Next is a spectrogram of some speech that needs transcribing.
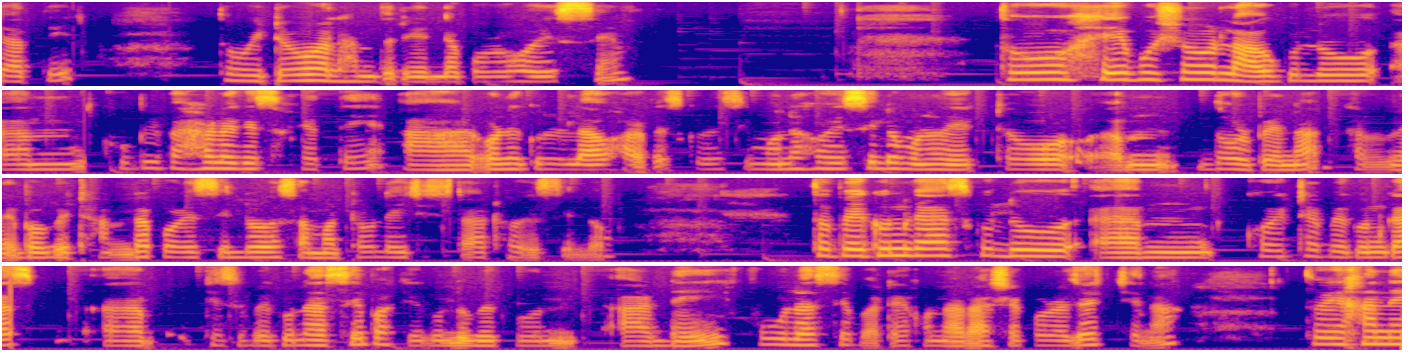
জাতির, তো ওইটাও আলহামদুলিল্লাহ বড় হয়েছে। তো এবছর লাউগুলো খুবই ভালো লেগেছে খেতে, আর অনেকগুলো লাউ হারভেস্ট করেছি। মনে হয়েছিল, মনে হয় একটাও ধরবে না, কারণ এভাবে ঠান্ডা পড়েছিল সামারটাও লেট স্টার্ট হয়েছিল। তো বেগুন গাছগুলো কয়েকটা বেগুন গাছ কিছু বেগুন আছে, বাকিগুলো বেগুন আর নেই। ফুল আছে বাট এখন আর আশা করা যাচ্ছে না। তো এখানে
